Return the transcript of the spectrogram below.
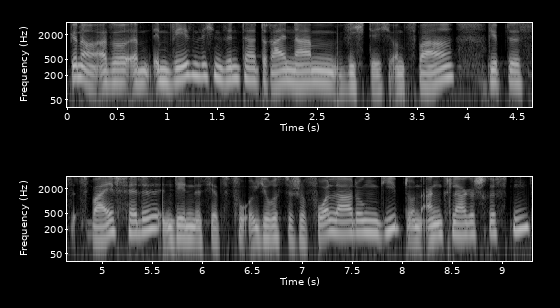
Genau, also ähm, im Wesentlichen sind da drei Namen wichtig. Und zwar gibt es zwei Fälle, in denen es jetzt juristische Vorladungen gibt und Anklageschriften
